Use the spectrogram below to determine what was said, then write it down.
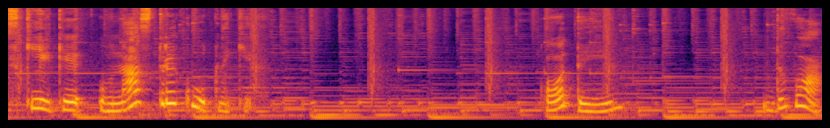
Скільки у нас трикутників? Один, два.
